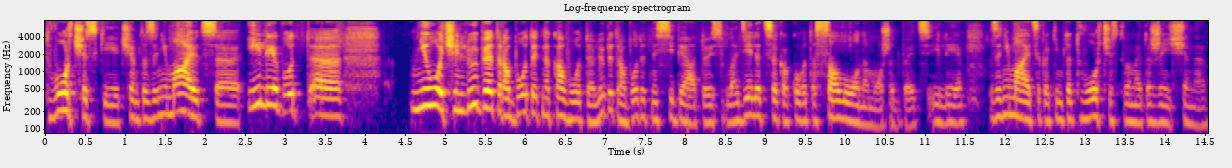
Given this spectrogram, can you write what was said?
творческие, чем-то занимаются. Или вот э, не очень любят работать на кого-то, любят работать на себя, то есть владелец какого-то салона, может быть, или занимается каким-то творчеством эта женщина.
